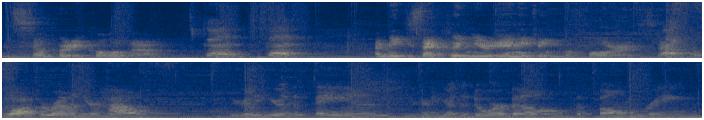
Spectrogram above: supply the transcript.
It's still pretty cool though. Good, good. I mean, because I couldn't hear anything before. So. Right, so walk around your house. You're gonna hear the fan, you're gonna hear the doorbell, the phone ring,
